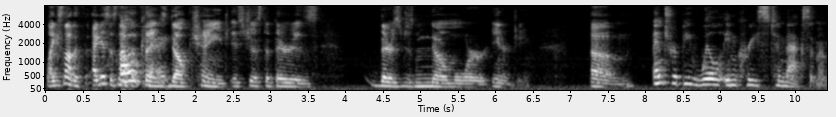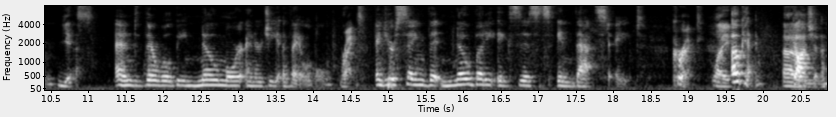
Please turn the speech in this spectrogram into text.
like it's not that I guess it's not Okay. that things don't change it's just that there is there's just no more energy um Entropy will increase to maximum, yes and there will be no more energy available. right And you're saying that nobody exists in that state. correct like Okay, Um, gotcha.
